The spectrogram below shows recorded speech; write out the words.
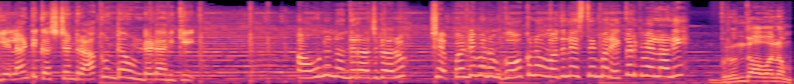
ఎలాంటి కష్టం రాకుండా ఉండడానికి. అవును నందరాజు గారు చెప్పండి మనం గోకులం వదిలేస్తే మరి ఎక్కడికి వెళ్ళాలి? బృందావనం.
